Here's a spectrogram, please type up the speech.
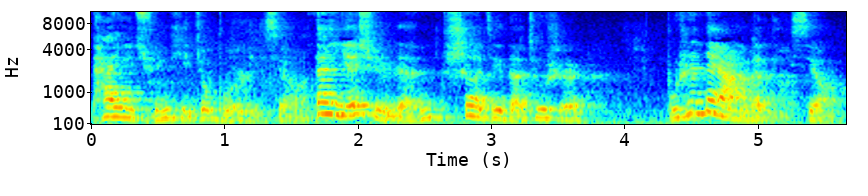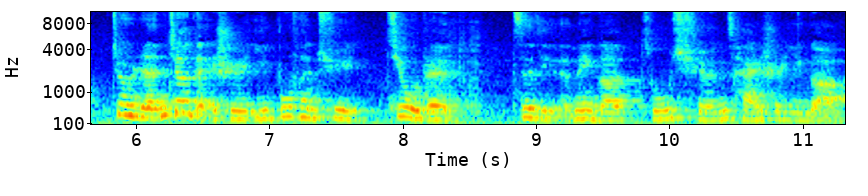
他一群体就不是理性了，但也许人设计的就是不是那样的理性，就人就得是一部分去就着自己的那个族群，才是一个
